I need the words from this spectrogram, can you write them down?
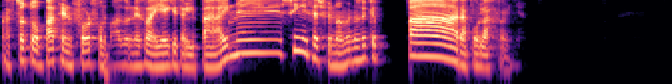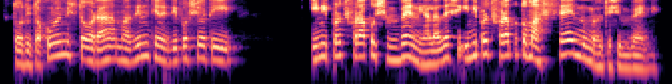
αυτό το back and forth ομάδων FIA και τα λοιπά είναι σύνηθες φαινόμενο εδώ και πάρα πολλά χρόνια. Το ότι το ακούμε εμείς τώρα μας δίνει την εντύπωση ότι είναι η πρώτη φορά που συμβαίνει, αλλά είναι η πρώτη φορά που το μαθαίνουμε ότι συμβαίνει.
